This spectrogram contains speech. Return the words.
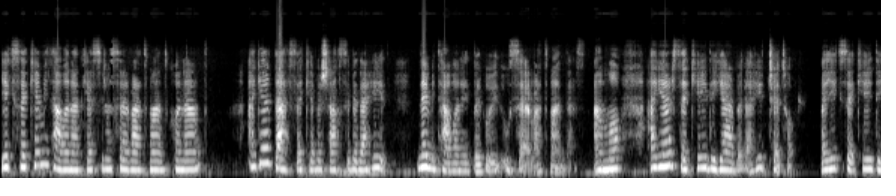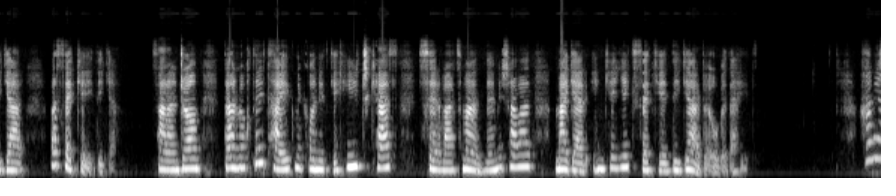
یک سکه می تواند کسی را ثروتمند کند؟ اگر ده سکه به شخصی بدهید نمی توانید بگویید او ثروتمند است. اما اگر سکه دیگر بدهید چطور؟ و یک سکه دیگر و سکه دیگر. سرانجام در نقطه تایید می کنید که هیچ کس ثروتمند نمی شود مگر اینکه یک سکه دیگر به او بدهید. همین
